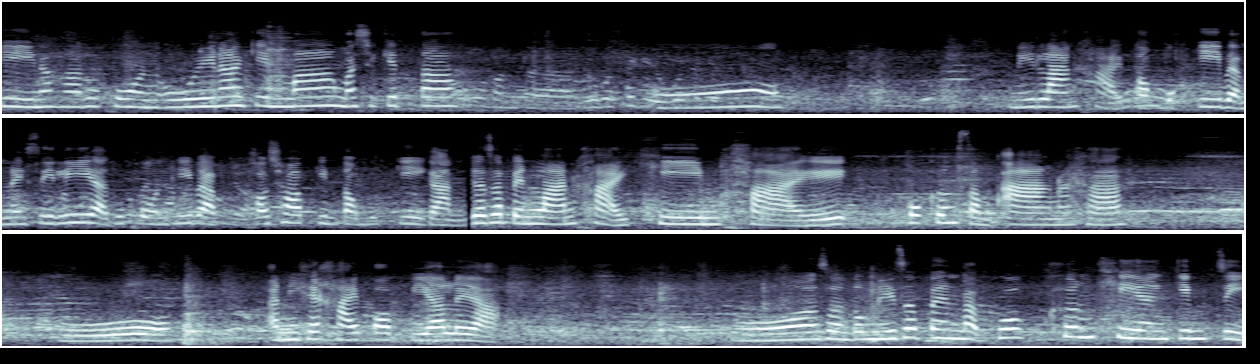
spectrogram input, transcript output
กีนะคะ ทุกคนอุ้ยน่ากินมากมาชิเกตตาโอ้ นี่ร้านขายตอกบุกกีแบบในซีรีส์อะทุกคนที่แบบเขาชอบกินตอกบุกกีกัน ก็จะเป็นร้านขายครีมขายพวกเครื่องสำอางนะคะโอ้อันนี้คล้ายๆปอเปี๊ยะเลยอะโอ้ส่วนตรงนี้จะเป็นแบบพวกเครื่องเคียงกิมจิ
